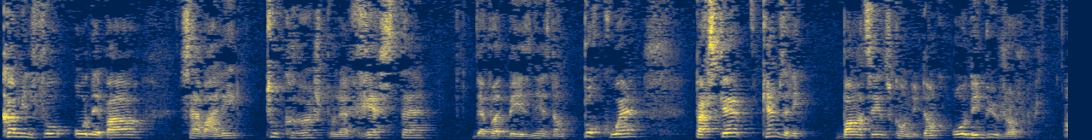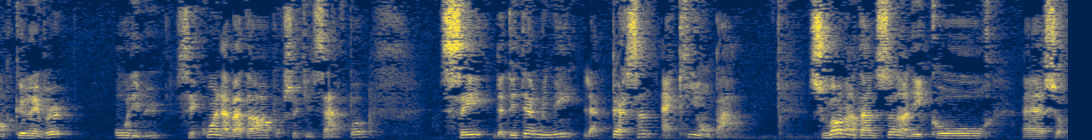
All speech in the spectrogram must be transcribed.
comme il faut au départ, ça va aller tout croche pour le restant de votre business. Donc, pourquoi? Parce que quand vous allez bâtir du contenu, donc au début, aujourd'hui, on recule un peu, au début, c'est quoi un avatar pour ceux qui ne le savent pas? C'est de déterminer la personne à qui on parle. Souvent, on entend ça dans des cours, euh, sur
